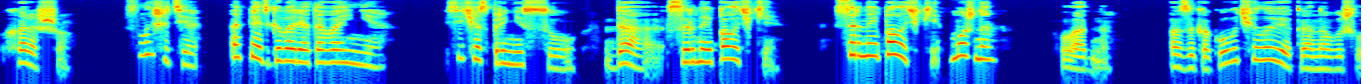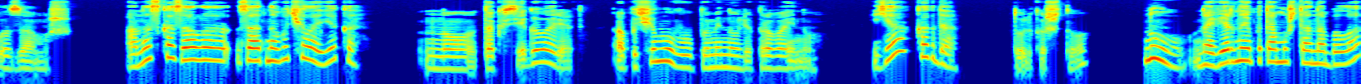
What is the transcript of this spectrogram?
Хорошо. Слышите, опять говорят о войне. Сейчас принесу. Да, сырные палочки. Сырные палочки можно? Ладно. А за какого человека она вышла замуж? Она сказала, за одного человека. Но так все говорят. А почему вы упомянули про войну? Я когда? только что. Ну, наверное, потому что она была.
